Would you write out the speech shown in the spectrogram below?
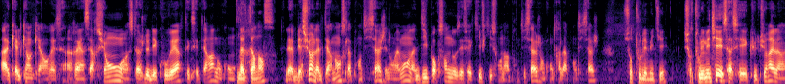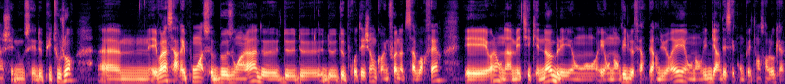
à quelqu'un qui est en réinsertion, ou un stage de découverte, etc. Donc L'alternance? Bien sûr, l'alternance, l'apprentissage, énormément. On a 10% de nos effectifs qui sont en apprentissage, en contrat d'apprentissage. Sur tous les métiers? Sur tous les métiers, et ça c'est culturel, hein. chez nous c'est depuis toujours. Euh, et voilà, ça répond à ce besoin-là de, de, de, de, protéger encore une fois notre savoir-faire. Et voilà, on a un métier qui est noble et on, et on a envie de le faire perdurer, et on a envie de garder ses compétences en local.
